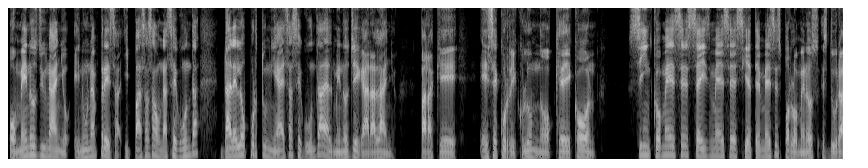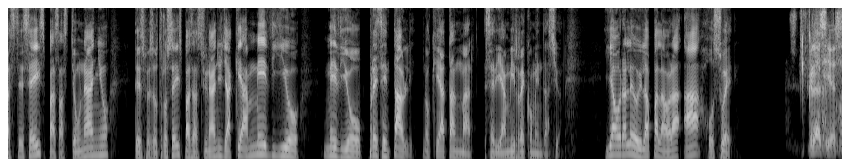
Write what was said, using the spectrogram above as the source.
o menos de un año en una empresa y pasas a una segunda, dale la oportunidad a esa segunda de al menos llegar al año para que ese currículum no quede con cinco meses, seis meses, siete meses, por lo menos duraste seis, pasaste un año, después otros seis, pasaste un año, ya queda medio, medio presentable, no queda tan mal, sería mi recomendación. Y ahora le doy la palabra a Josué. Gracias.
